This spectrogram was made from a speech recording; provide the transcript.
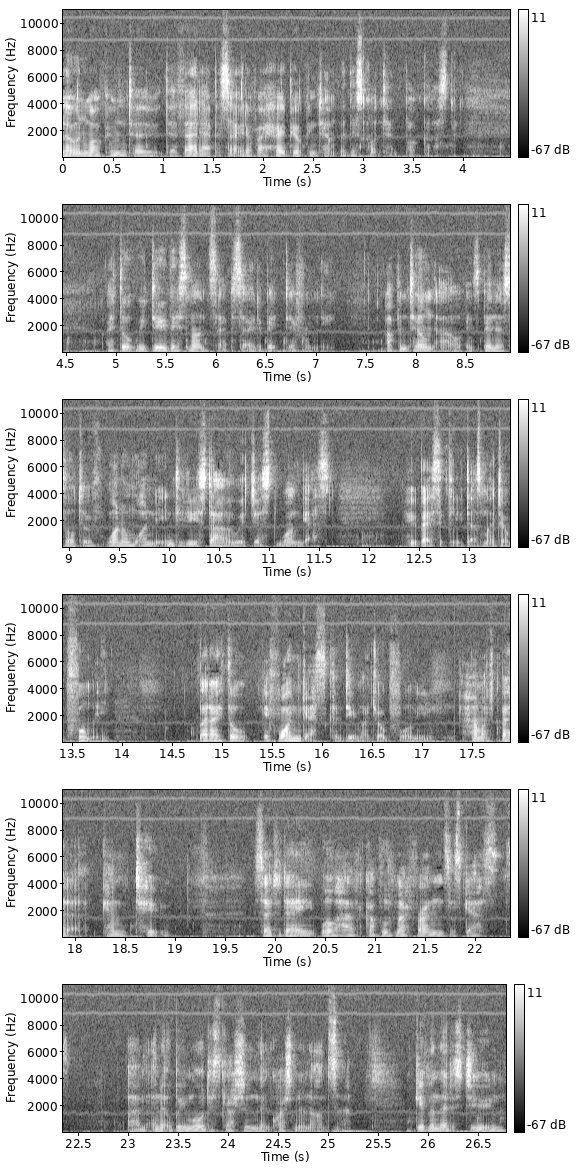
Hello and welcome to the third episode of I Hope You're Content with This Content podcast. I thought we'd do this month's episode a bit differently. Up until now, it's been a sort of one on one interview style with just one guest, who basically does my job for me. But I thought if one guest can do my job for me, how much better can two? So today we'll have a couple of my friends as guests, um, and it'll be more discussion than question and answer. Given that it's June,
